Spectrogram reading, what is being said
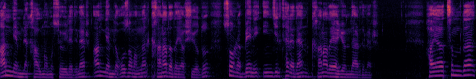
annemle kalmamı söylediler. Annem de o zamanlar Kanada'da yaşıyordu. Sonra beni İngiltere'den Kanada'ya gönderdiler. Hayatımda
